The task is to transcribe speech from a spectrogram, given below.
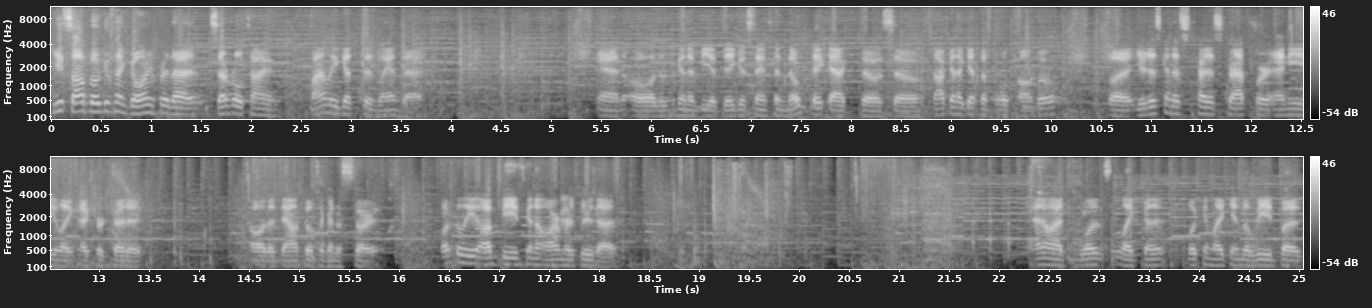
you saw Pokepen going for that several times. Finally gets to land that. And oh, this is going to be a big extension. No pickaxe though, so not going to get the full combo. But you're just going to try to scrap for any like extra credit. Oh, the down tilts are gonna start. Luckily, up B is gonna armor through that. I know it was like gonna looking like in the lead, but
